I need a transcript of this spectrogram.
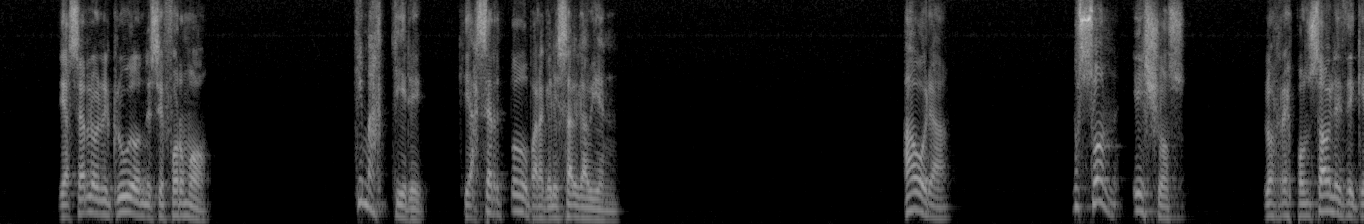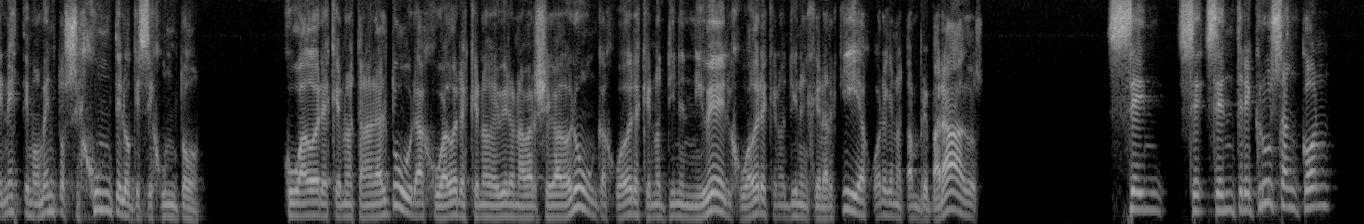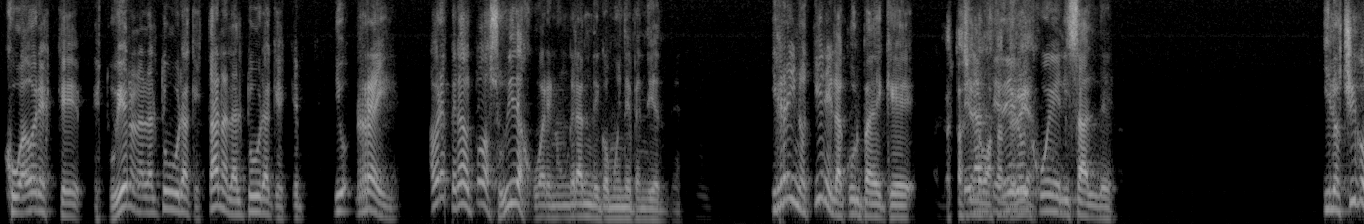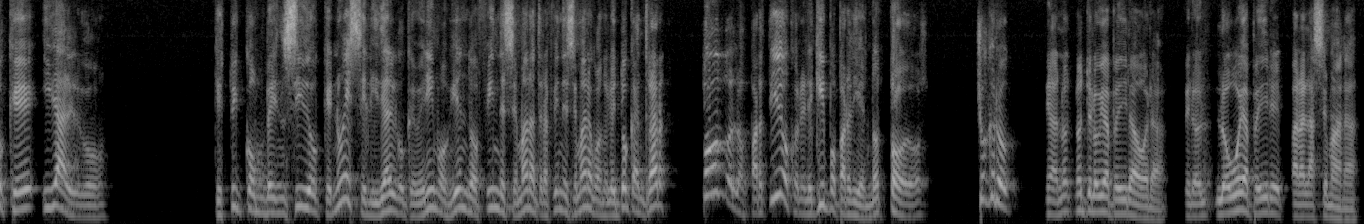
de hacerlo en el club donde se formó, ¿qué más quiere que hacer todo para que le salga bien? Ahora, no son ellos los responsables de que en este momento se junte lo que se juntó. Jugadores que no están a la altura, jugadores que no debieron haber llegado nunca, jugadores que no tienen nivel, jugadores que no tienen jerarquía, jugadores que no están preparados. Se, se- se entrecruzan con jugadores que estuvieron a la altura, que están a la altura, que, que- Digo, Rey, habrá esperado toda su vida jugar en un grande como Independiente. Y Rey no tiene la culpa de que Lo está haciendo delante de bastante él hoy bien. juegue Elizalde. Y los chicos que Hidalgo, que estoy convencido que no es el Hidalgo que venimos viendo fin de semana tras fin de semana cuando le toca entrar todos los partidos con el equipo perdiendo, todos. Yo creo, mira, no, no te lo voy a pedir ahora, pero lo voy a pedir para la semana.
